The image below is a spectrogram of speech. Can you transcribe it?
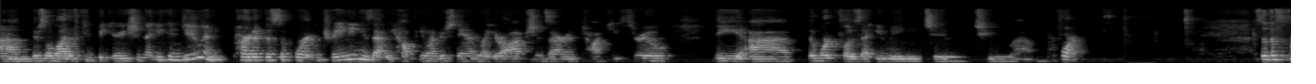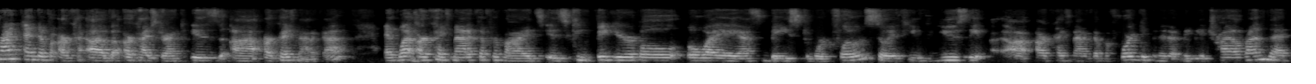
Um, there's a lot of configuration that you can do, and part of the support and training is that we help you understand what your options are and talk you through the, uh, the workflows that you may need to, to um, perform. So the front end of, Archi of Archives Direct is uh, Archivematica. And what Archivematica provides is configurable OAIS-based workflows. So if you've used the uh, Archivematica before, given it maybe a trial run, then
